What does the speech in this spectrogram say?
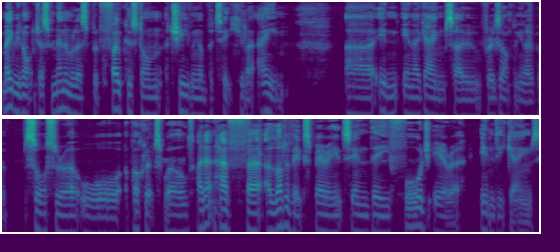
maybe not just minimalist but focused on achieving a particular aim uh, in in a game. So, for example, you know, Sorcerer or Apocalypse World. I don't have uh, a lot of experience in the Forge era indie games,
